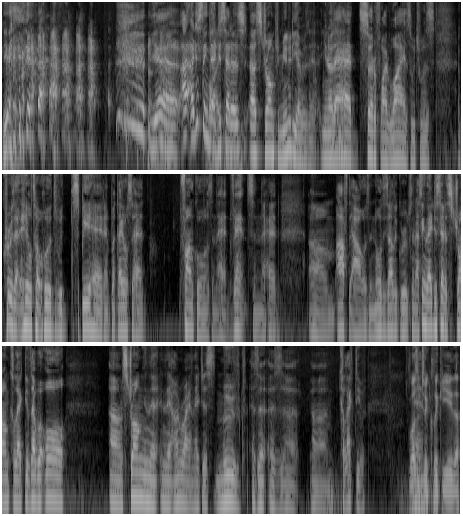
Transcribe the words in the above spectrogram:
yeah. yeah, I, I just think they Like- just had a, um, s- a strong community over there. You know, they had Certified Wise, which was a crew that Hilltop Hoods would spearhead, and but they also had Funkoars and they had Vents and they had um, After Hours and all these other groups. And I think they just had a strong collective. They were all um, strong in their in their own right, and they just moved as a as a um, collective. Wasn't And- too clicky either.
